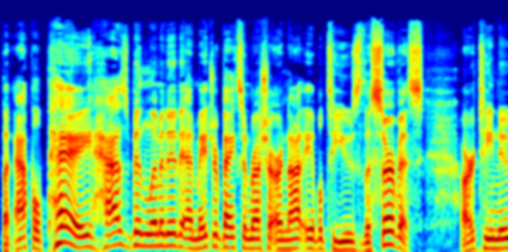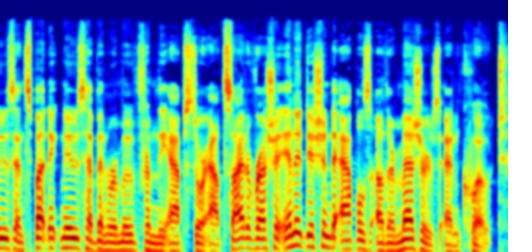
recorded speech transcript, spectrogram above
but Apple Pay has been limited and major banks in Russia are not able to use the service. RT News and Sputnik News have been removed from the App Store outside of Russia in addition to Apple's other measures, end quote.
